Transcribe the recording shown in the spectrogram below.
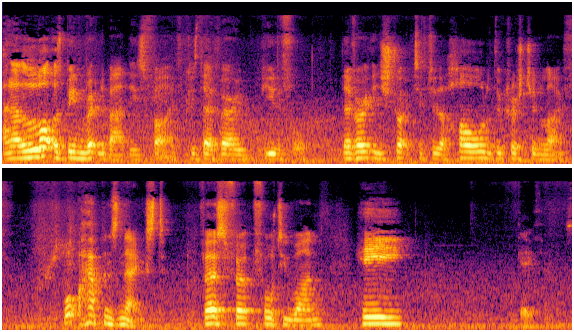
And a lot has been written about these five because they're very beautiful. They're very instructive to the whole of the christian life. What happens next? Verse 41 he Gave thanks.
